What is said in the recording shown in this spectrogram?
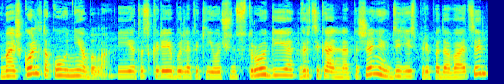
В моей школе такого не было. И это скорее были такие очень строгие вертикальные отношения, где есть преподаватель,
